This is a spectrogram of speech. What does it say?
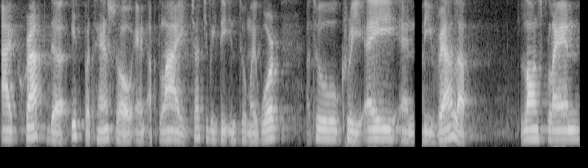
I grabbed its potential and applied ChatGPT into my work to create and develop launch plan,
